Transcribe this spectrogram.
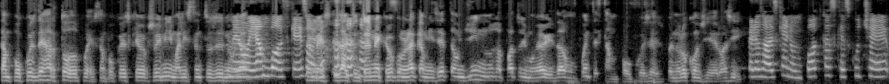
Tampoco es dejar todo, pues, tampoco es que soy minimalista, entonces me, Me voy a un bosque solo. exacto, entonces me quedo con una camiseta, un jean, unos zapatos y me voy a vivir bajo un puente, tampoco es eso, pues no lo considero así. Pero sabes que en un podcast que escuché,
